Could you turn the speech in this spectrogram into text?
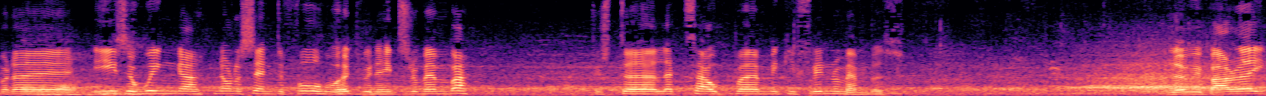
But uh, he's a winger, not a centre forward. We need to remember. Just uh, let's hope uh, Mickey Flynn remembers. Louis Barry.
